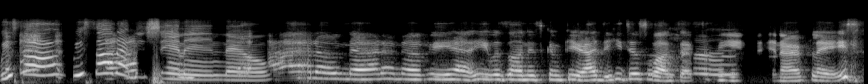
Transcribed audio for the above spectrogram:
We saw, we saw that Miss Shannon. Now I don't know. I don't know if he had. He was on his computer. I, he just walked up to me uh-huh. in our place.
